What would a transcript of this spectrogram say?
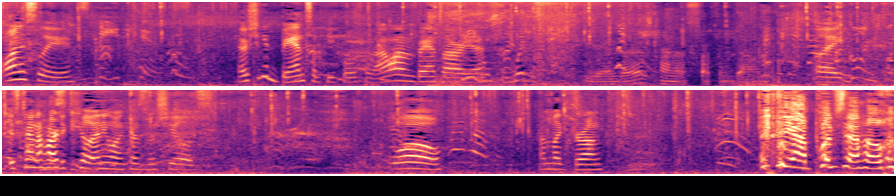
Honestly. I wish you could ban some people, because I want to ban Zarya. Yeah, that's kind of fucking dumb. Like, it's kind of hard to kill anyone because of the shields. Whoa. I'm like drunk. yeah, punch that hoe.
